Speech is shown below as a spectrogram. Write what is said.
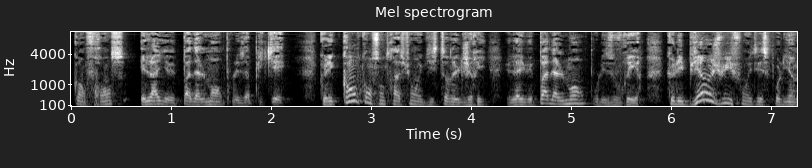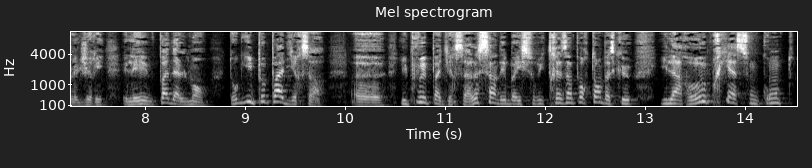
qu'en France, et là, il n'y avait pas d'Allemands pour les appliquer. Que les camps de concentration existaient en Algérie, et là, il n'y avait pas d'Allemands pour les ouvrir. Que les biens juifs ont été spoliés en Algérie, et il n'y avait pas d'Allemands. Donc, il ne peut pas dire ça. Euh, il ne pouvait pas dire ça. Là, c'est un débat historique très important, parce qu'il a repris à son compte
